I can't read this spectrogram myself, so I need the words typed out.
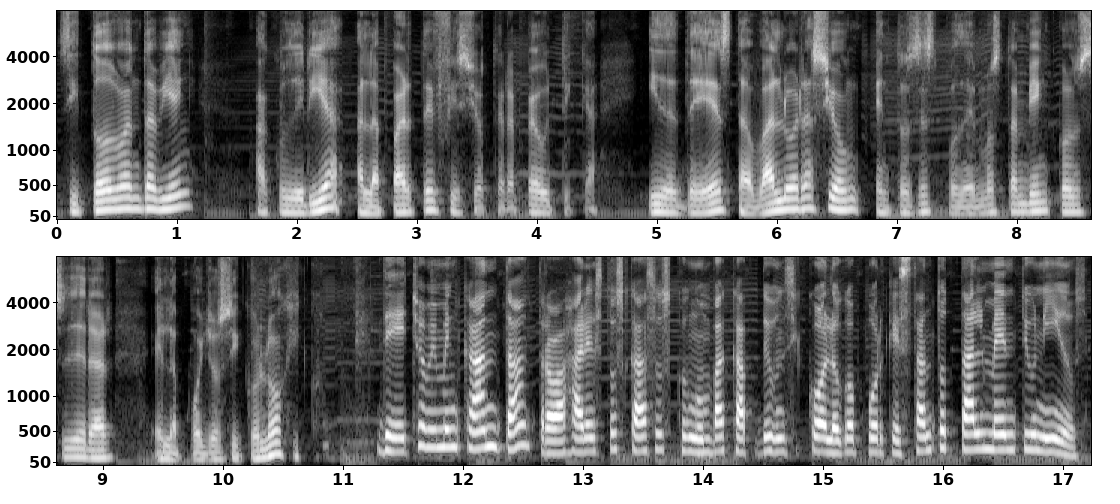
Si todo anda bien, acudiría a la parte fisioterapéutica y desde esta valoración entonces podemos también considerar el apoyo psicológico. De hecho, a mí me encanta trabajar estos casos con un backup de un psicólogo porque están totalmente unidos.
